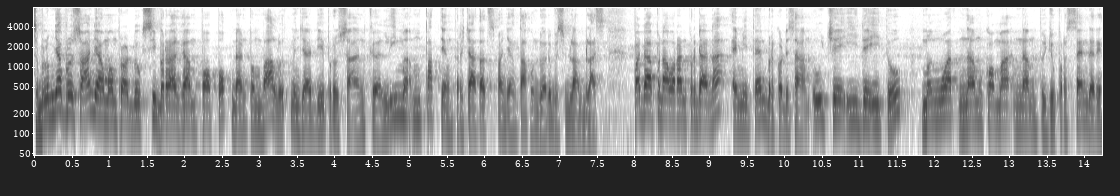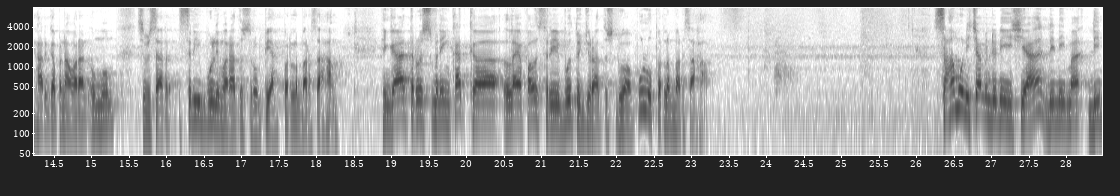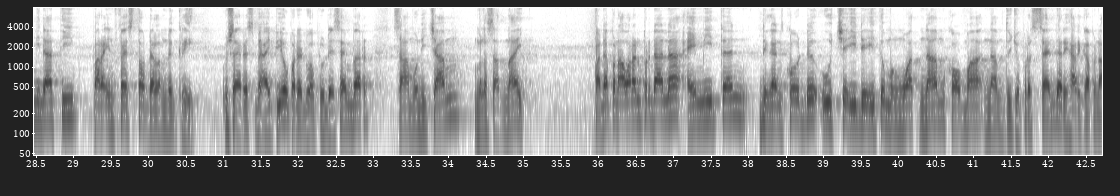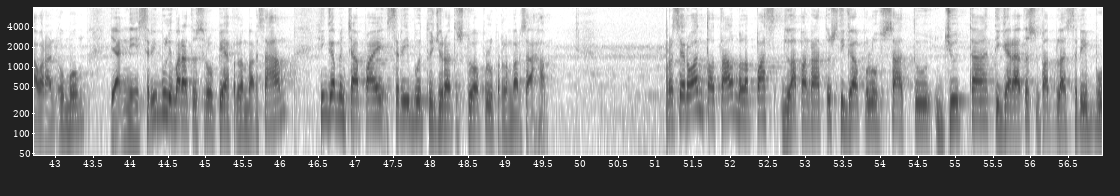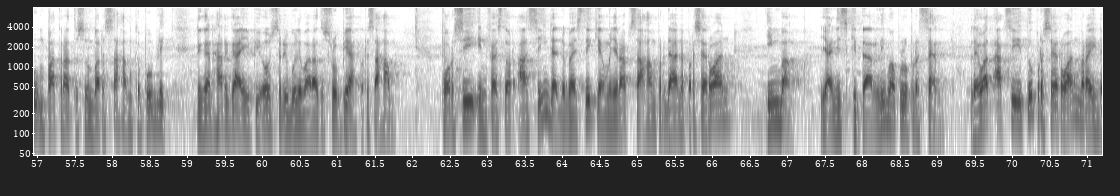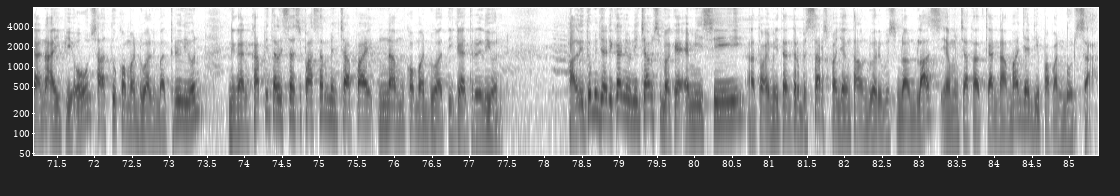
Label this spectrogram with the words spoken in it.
Sebelumnya perusahaan yang memproduksi beragam popok dan pembalut menjadi perusahaan ke-54 yang tercatat sepanjang tahun 2019. Pada penawaran perdana, emiten berkode saham UCID itu menguat 6,67 persen dari harga penawaran umum sebesar Rp1.500 per lembar saham. Hingga terus meningkat ke level Rp1.720 per lembar saham. Saham Unicam Indonesia diminati para investor dalam negeri. Usai resmi IPO pada 20 Desember, saham Unicam melesat naik. Pada penawaran perdana, emiten dengan kode UCID itu menguat 6,67 persen dari harga penawaran umum, yakni Rp1.500 per lembar saham, hingga mencapai Rp1.720 per lembar saham. Perseroan total melepas 831.314.400 lembar saham ke publik dengan harga IPO Rp1.500 per saham. Porsi investor asing dan domestik yang menyerap saham perdana perseroan imbang, yakni sekitar 50 persen. Lewat aksi itu, perseroan meraih dana IPO 1,25 triliun dengan kapitalisasi pasar mencapai 6,23 triliun. Hal itu menjadikan Unicam sebagai emisi atau emiten terbesar sepanjang tahun 2019 yang mencatatkan namanya di papan bursa.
